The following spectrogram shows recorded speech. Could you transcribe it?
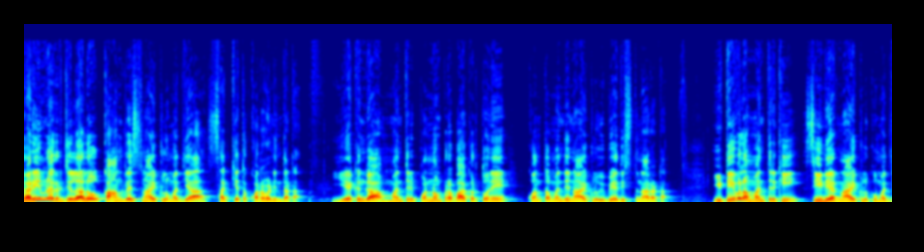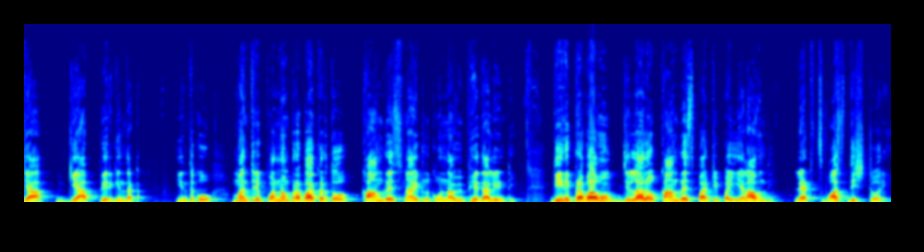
కరీంనగర్ జిల్లాలో కాంగ్రెస్ నాయకుల మధ్య సఖ్యత కొరవడిందట. ఏకంగా మంత్రి పొన్నం ప్రభాకర్తోనే కొంతమంది నాయకులు విభేదిస్తున్నారట. ఇటీవల మంత్రికి సీనియర్ నాయకులకు మధ్య గ్యాప్ పెరిగిందట. ఇంతకు మంత్రి పొన్నం ప్రభాకర్తో కాంగ్రెస్ నాయకులకు ఉన్న విభేదాలేంటి? దీని ప్రభావం జిల్లాలో కాంగ్రెస్ పార్టీపై ఎలా ఉంది? Let's watch the story.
